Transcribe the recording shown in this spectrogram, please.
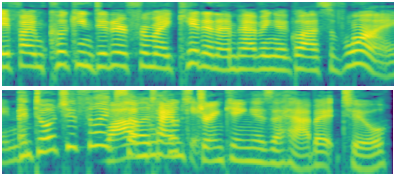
if I'm cooking dinner for my kid and I'm having a glass of wine. And don't you feel like sometimes drinking is a habit too?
